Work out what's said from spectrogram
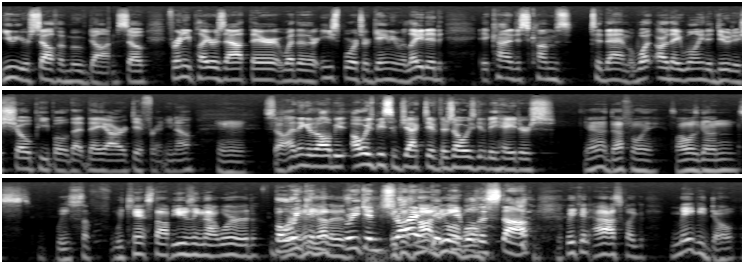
you yourself have moved on. So for any players out there, whether they're esports or gaming related, it kind of just comes to them. What are they willing to do to show people that they are different? You know. Mm-hmm. So I think it'll all be always be subjective. There's always going to be haters. Yeah, definitely. It's always gonna. We we can't stop using that word. But we can others. we can try and get people to stop. we can ask like maybe don't.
